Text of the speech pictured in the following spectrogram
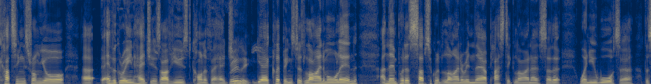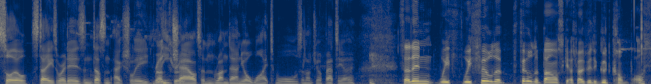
cuttings from your uh, evergreen hedges. I've used conifer hedging. Really? Yeah, clippings. Just line them all in, and then put a subsequent liner in there, a plastic liner, so that when you water, the soil stays where it is and doesn't actually Run leach through. out and run down your white walls and onto your patio. So then we we fill the fill the basket, I suppose, with a good compost.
